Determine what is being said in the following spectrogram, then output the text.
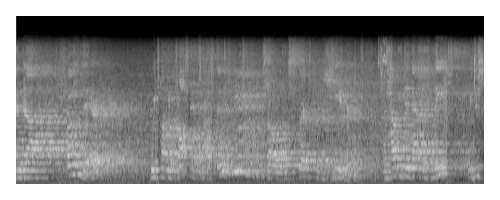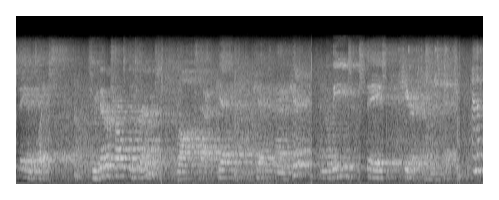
And uh, from there, we taught you cross and Charleston. So we'll start from here. And how we did that with leaps, we just stay in place. So we did our Charleston turn, raw, step, kick, kick, and kick. And the lead stays here. And the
